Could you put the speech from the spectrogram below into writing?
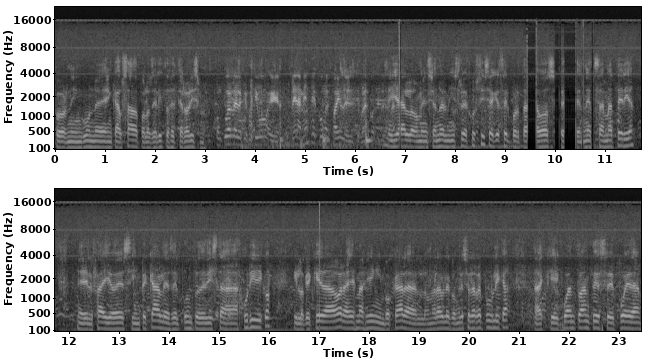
por ningún eh, encausado por los delitos de terrorismo. ¿Concuerda el Ejecutivo eh, plenamente con el fallo del Tribunal Constitucional? Ya lo mencionó el Ministro de Justicia, que es el portavoz en esa materia. El fallo es impecable desde el punto de vista jurídico y lo que queda ahora es más bien invocar al Honorable Congreso de la República a que cuanto antes se pueda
